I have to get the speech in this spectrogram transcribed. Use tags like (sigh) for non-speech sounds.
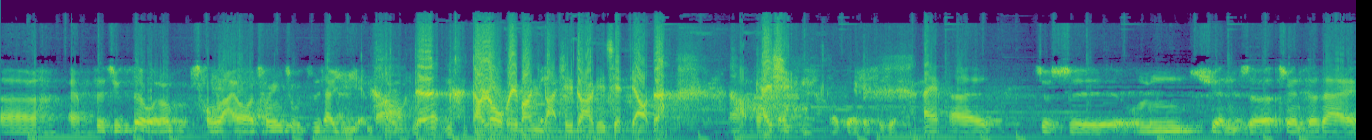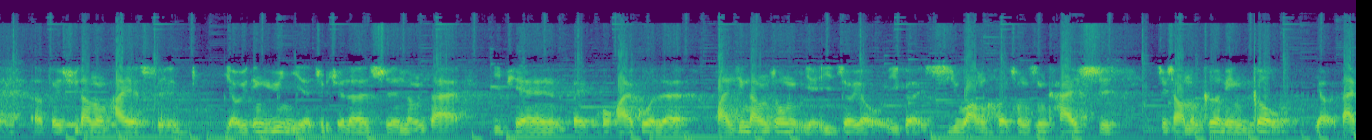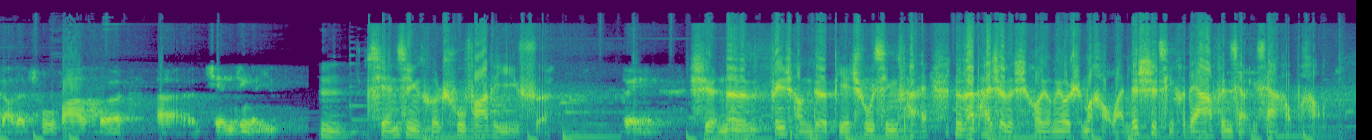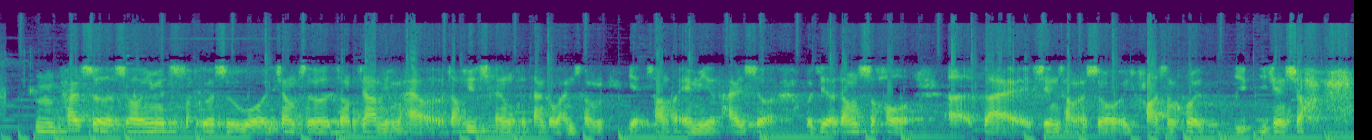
呃，哎，这就这我能重来哦，重新组织一下语言吧。好的，到时候我会帮你把这段给剪掉的。好，开始。OK，谢谢。哎，呃，就是我们选择选择在呃废墟当中拍，也是有一定寓意的，就觉得是能在一片被破坏过的环境当中，也依旧有一个希望和重新开始。就像我们歌名 “Go” 有代表的出发和呃前进的意思。嗯，前进和出发的意思。对。是，那非常的别出心裁。那在拍摄的时候有没有什么好玩的事情和大家分享一下，好不好？嗯，拍摄的时候，因为这首歌是我李尚哲、张嘉明还有张旭晨，我们三个完成演唱和 MV 的拍摄。我记得当时候，呃，在现场的时候发生过一一件事儿，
